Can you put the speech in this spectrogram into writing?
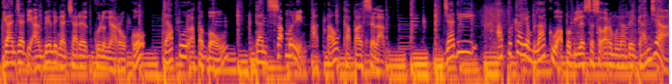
Ganja diambil dengan cara gulungan rokok, dapur atau bong dan submarin atau kapal selam. Jadi, apakah yang berlaku apabila seseorang mengambil ganja?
